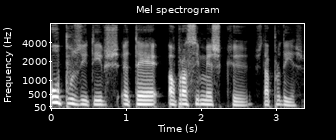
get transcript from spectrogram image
ou positivos até ao próximo mês que está por dias?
